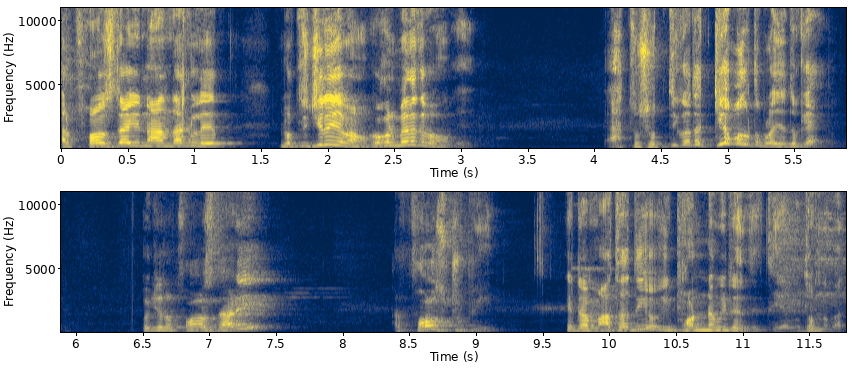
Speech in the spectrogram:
আর ফলস দাড়ি না রাখলে লোক তো চিনে যাবে আমাকে কখন মেরে দেবো আমাকে? এত সত্যি কথা কে বলতে বলেছে তোকে? ওই জন্য ফলস দাড়ি আর ফলস টুপি। এটা মাথা দিয়ে ওই ফন্ডামিটা দিতে যাব ধন্যবাদ।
